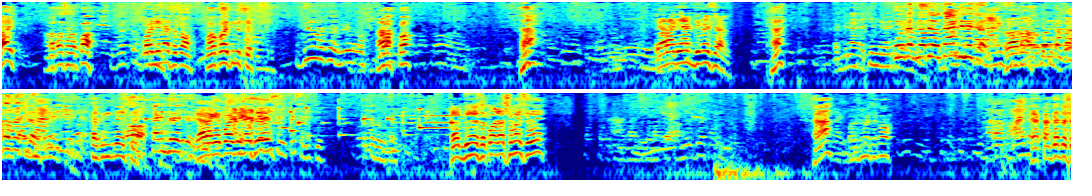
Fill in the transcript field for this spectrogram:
হয় মাথা সাগর ক? কয় দিন আছে কম আছে? হ্যাঁ ক? হ্যাঁ? এর আগে একদিন আছে হ্যাঁ? আগে কয়দিন আছে একদিন আছে কয়টার সময় হ্যাঁ? একটা দেড়টার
